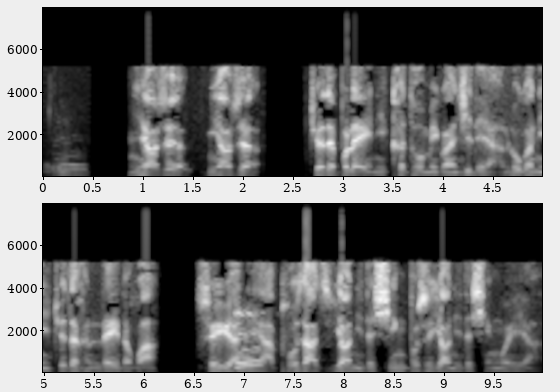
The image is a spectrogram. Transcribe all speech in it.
嗯你要是你要是觉得不累，你磕头没关系的呀。如果你觉得很累的话，随缘的呀。菩萨是要你的心，不是要你的行为呀。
